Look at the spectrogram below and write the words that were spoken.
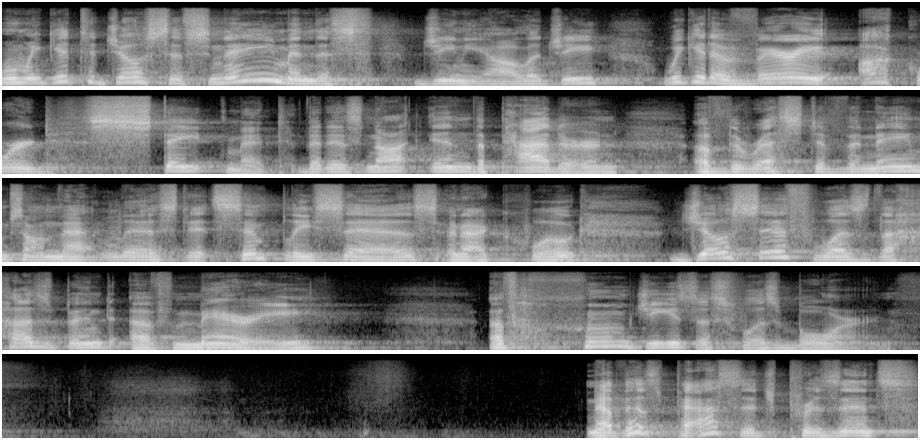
when we get to Joseph's name in this genealogy, we get a very awkward statement that is not in the pattern of the rest of the names on that list. It simply says, and I quote, Joseph was the husband of Mary, of whom Jesus was born. Now, this passage presents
